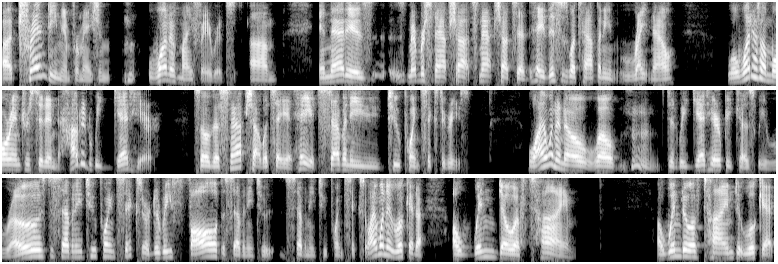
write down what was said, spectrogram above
Uh, trending information, one of my favorites. Um, and that is, remember Snapshot? Snapshot said, hey, this is what's happening right now. Well, what if I'm more interested in how did we get here? So the snapshot would say, hey, it's 72.6 degrees. Well, I want to know, well, hmm, did we get here because we rose to 72.6 or did we fall to 72, 72.6? So I want to look at a, a window of time, a window of time to look at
